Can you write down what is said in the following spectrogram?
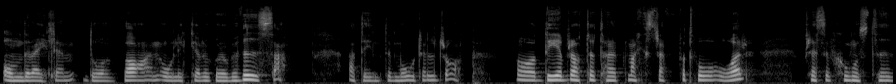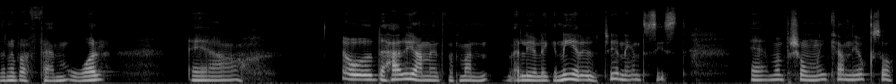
om det verkligen då var en olycka och det går att bevisa att det inte är mord eller dråp. Och det brottet har ett maxstraff på två år. preskriptionstiden är bara fem år. Eh, och det här är ju anledningen till varför man väljer att lägga ner utredningen till sist. Eh, men personen kan ju också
